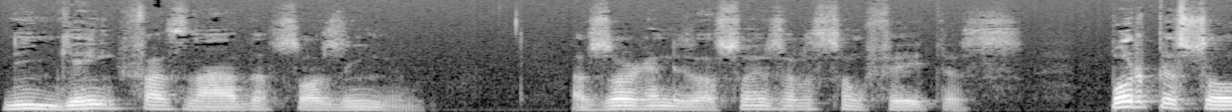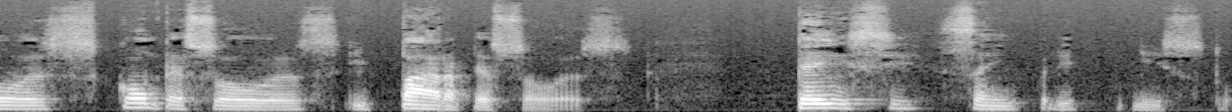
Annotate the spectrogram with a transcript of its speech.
Ninguém faz nada sozinho. As organizações elas são feitas por pessoas, com pessoas e para pessoas. Pense sempre nisto.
